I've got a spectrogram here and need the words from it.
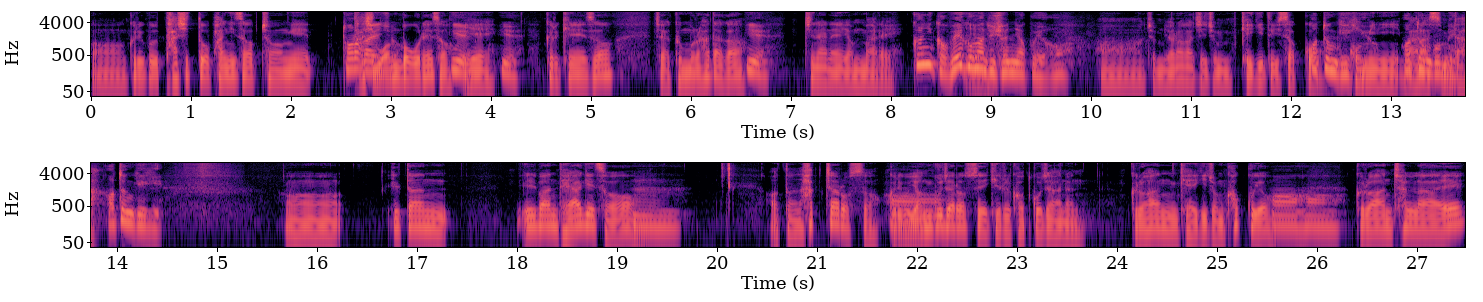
어 그리고 다시 또 방위사업청에 돌아가야죠. 다시 원복을 해서 예. 예. 예. 그렇게 해서 제가 근무를 하다가 예. 지난해 연말에 그러니까 왜 그만두셨냐고요. 어, 좀 여러 가지 좀 계기도 있었고 어떤 계기? 고민이 어떤 많았습니다. 고민? 어떤 계기? 어 일단 일반 대학에서 음. 어떤 학자로서 그리고 어. 연구자로서의 길을 걷고자 하는 그러한 계획이 좀 컸고요. 어허. 그러한 찰나에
